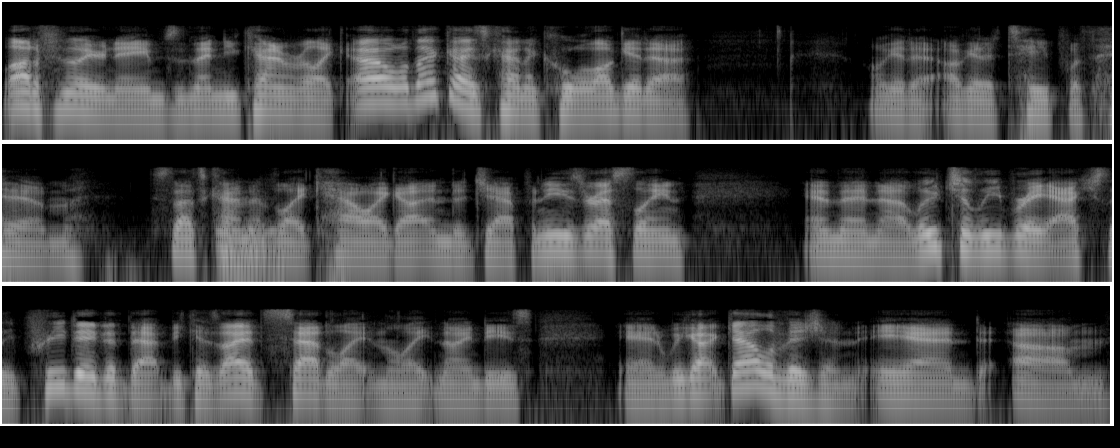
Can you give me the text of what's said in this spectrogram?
a lot of familiar names, and then you kind of were like, oh well, that guy's kind of cool. I'll get a, I'll get a, I'll get a tape with him. So that's kind mm-hmm. of like how I got into Japanese wrestling. And then uh, Lucha Libre actually predated that because I had satellite in the late 90s, and we got Galavision, and um,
